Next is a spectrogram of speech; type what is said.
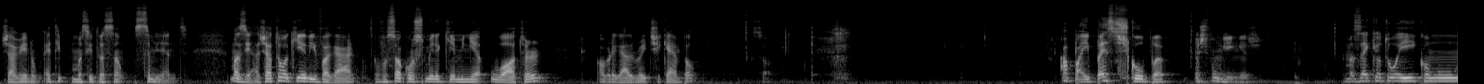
Já viram? É tipo uma situação semelhante. Mas yeah, já estou aqui a divagar. Vou só consumir aqui a minha water. Obrigado, Richie Campbell. Só. Opa, e peço desculpa, as funguinhas. Mas é que eu estou aí com um,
